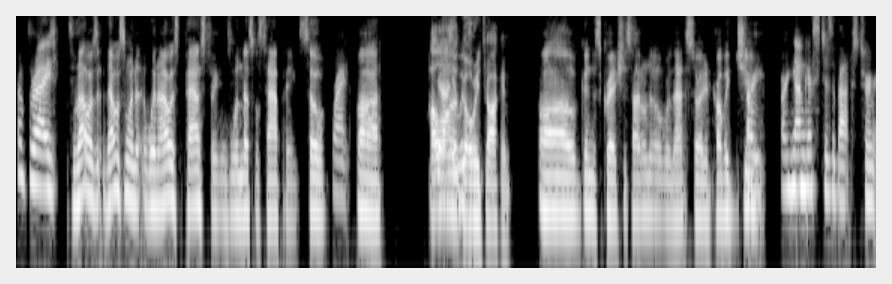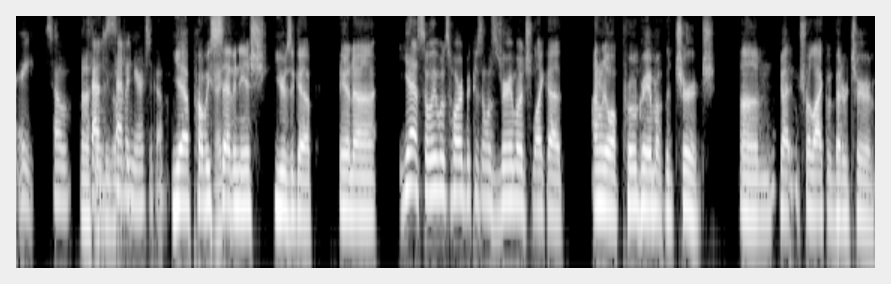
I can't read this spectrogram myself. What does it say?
That's right. so that was that was when when I was pastoring was when this was happening. So Right. uh How Yeah, long ago was- are we talking? Oh goodness gracious, I don't know when that started. Probably Our, June. our youngest is about to turn eight. So Uh, that's thank you. seven years ago. Yeah, probably Okay. seven ish years ago. And uh yeah, so it was hard because it was very much like a I don't know, a program of the church, um, that- for lack of a better term.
